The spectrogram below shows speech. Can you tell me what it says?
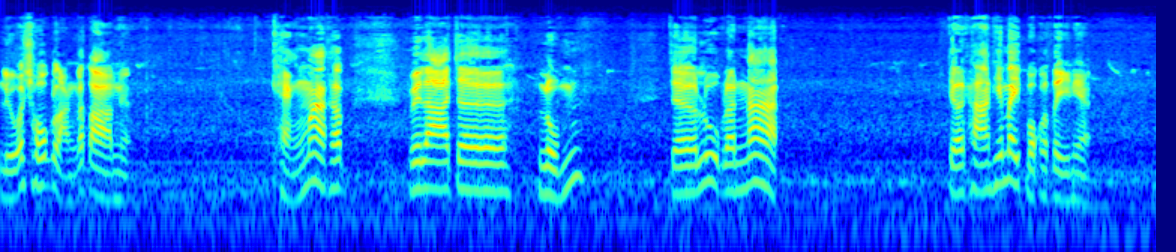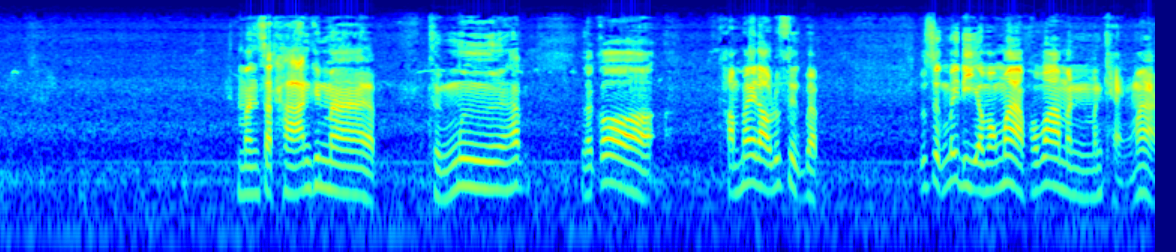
หรือว่าโชคหลังก็ตามเนี่ย แข็งมากครับ เวลาเจอหลุม เจอลูกระนาด เจอทางที่ไม่ปกติเนี่ย มันสะท้านขึ้นมาแบบถึงมือครับ แล้วก็ทำให้เรารู้สึกแบบรู้สึกไม่ดีเอามากๆ เพราะว่ามันมันแข็งมาก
